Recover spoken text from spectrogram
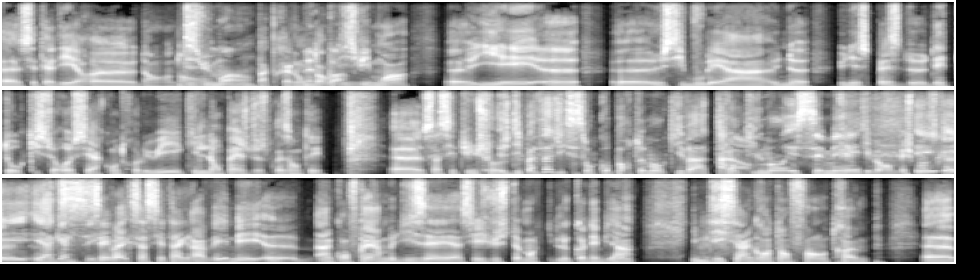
euh, c'est-à-dire euh, dans, dans 18 mois, hein. pas très longtemps, pas. 18 mois, euh, il y ait, euh, euh, si vous voulez, un- une, une espèce de d'étau qui se resserre contre lui et qui l'empêche de se présenter. Euh, ça, c'est une chose. Je dis pas ça, je dis que c'est son comportement qui va tranquillement essaimer Effectivement, mais je pense et, que et- et agacer. c'est vrai que ça s'est aggravé, mais euh, un confrère me disait assez justement qu'il le connaît bien. Il me dit c'est un grand enfant Trump. Euh,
